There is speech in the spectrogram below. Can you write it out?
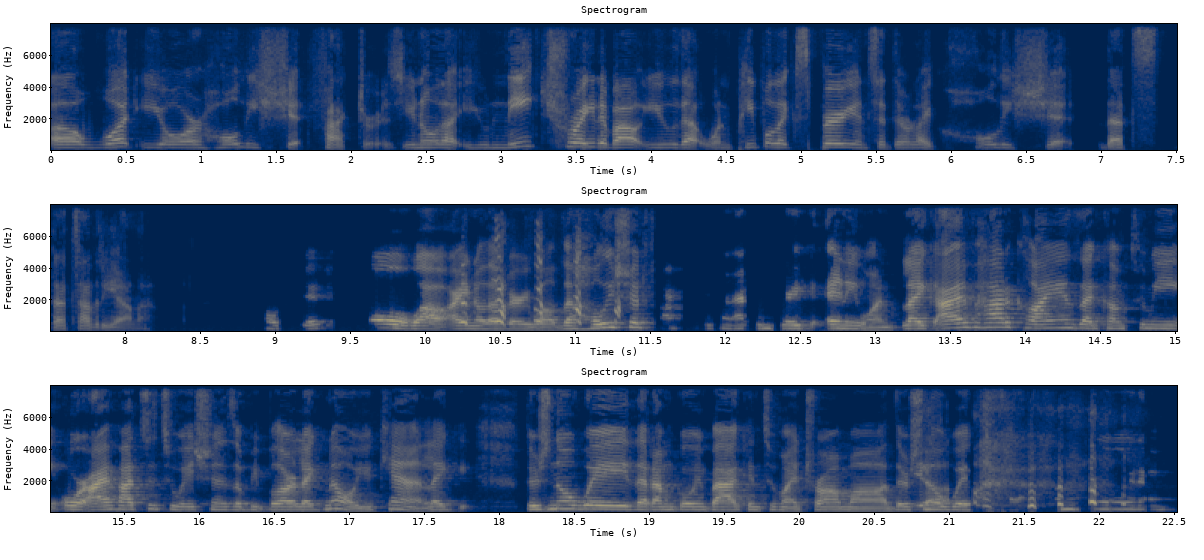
uh, what your holy shit factor is. You know that unique trait about you that when people experience it, they're like, "Holy shit, that's that's Adrianna." Oh. Oh wow, I know that very well. The holy shit factor is I can break anyone. Like I've had clients that come to me, or I've had situations that people are like, "No, you can't." Like, there's no way that I'm going back into my trauma. There's Yeah. no way.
